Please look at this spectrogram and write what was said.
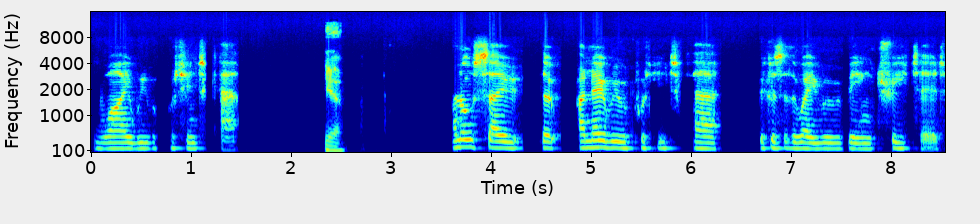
why we were put into care. Yeah. And also that I know we were put into care because of the way we were being treated.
